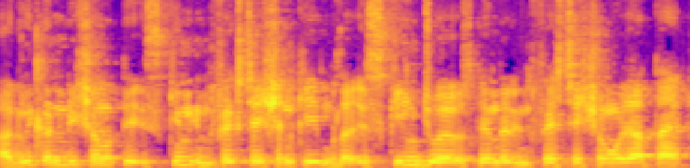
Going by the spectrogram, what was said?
अगली कंडीशन होती है स्किन इन्फेक्टेशन की मतलब स्किन जो है उसके अंदर इन्फेस्टेशन हो जाता है।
